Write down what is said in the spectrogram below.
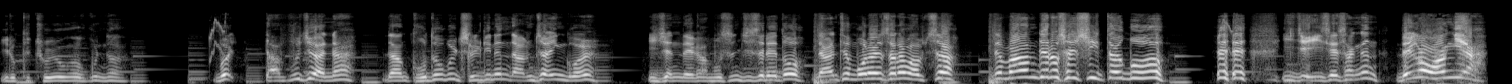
이렇게 조용하구나. 뭐 나쁘지 않아. 난 고독을 즐기는 남자인 걸. 이젠 내가 무슨 짓을 해도 나한테 뭘할 사람 없어. 내 마음대로 살 수 있다고. 이제 이 세상은 내가 왕이야.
